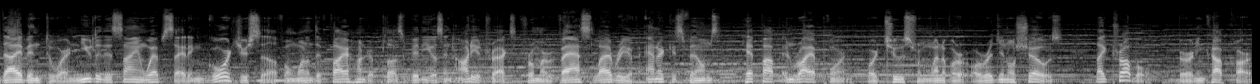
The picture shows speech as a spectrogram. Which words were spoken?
Dive into our newly designed website and gorge yourself on one of the 500 plus videos and audio tracks from our vast library of anarchist films, hip hop, and riot porn, or choose from one of our original shows like Trouble, Burning Cop Car,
